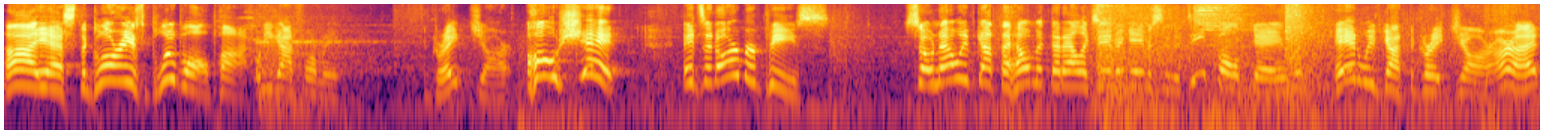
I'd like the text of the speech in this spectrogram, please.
Ah, yes, the glorious blue ball pot. What do you got for me? Great jar. Oh, shit! It's an armor piece. So now we've got the helmet that Alexander gave us in the default game, and we've got the Great Jar. All right.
